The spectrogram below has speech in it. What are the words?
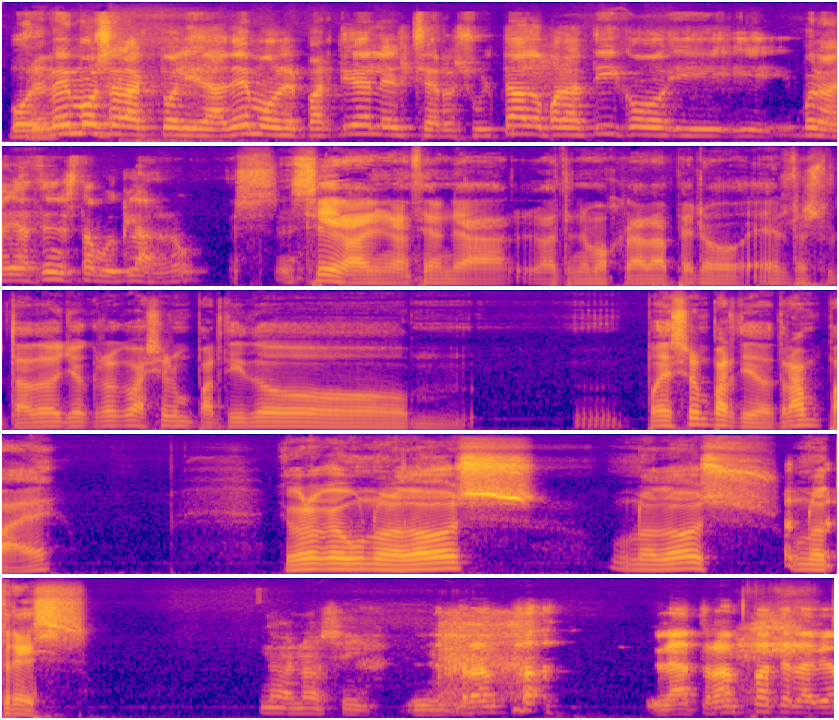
Volvemos a la actualidad. Demo, el partido del Elche, resultado para ti y, y- bueno, la alineación está muy clara, ¿no? Sí, la alineación ya la tenemos clara, pero el resultado yo creo que va a ser un partido. mm, Puede ser un partido trampa, ¿eh? Yo creo que 1-2, 1-2, 1-3. No, no, sí. La trampa, la trampa te la voy a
